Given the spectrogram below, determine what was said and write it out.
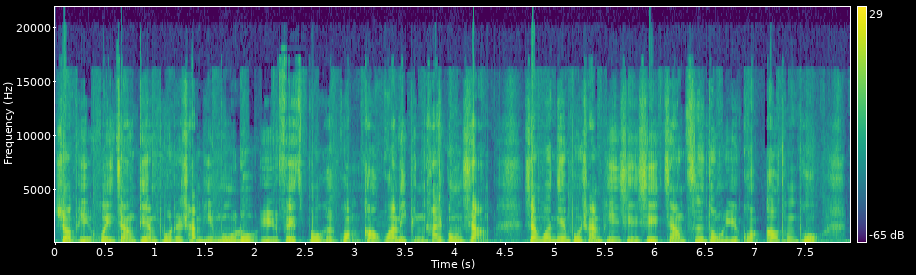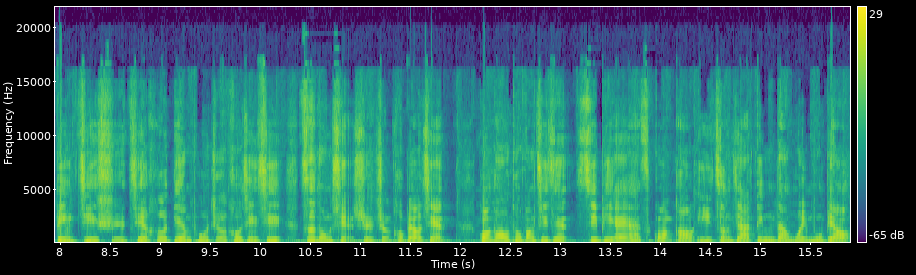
，Shopee 会将店铺的产品目录与 Facebook 广告管理平台共享，相关店铺产品信息将自动与广告同步，并及时结合店铺折扣信息，自动显示折扣标签。广告投放期间，CPAS 广告以增加订单为目标，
